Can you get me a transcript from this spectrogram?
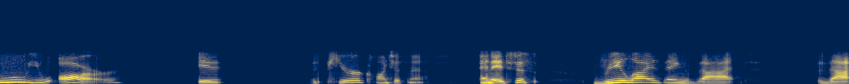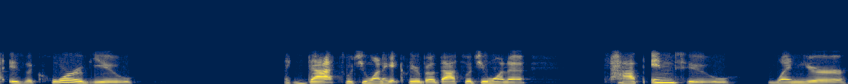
who you are is, is pure consciousness. And it's just realizing that that is the core of you, like that's what you want to get clear about. That's what you want to tap into when you're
